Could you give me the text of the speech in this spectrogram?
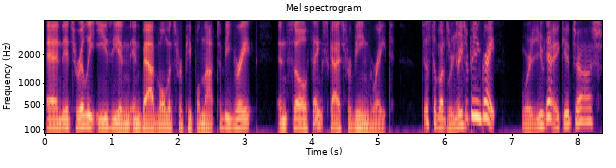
and it's really easy in in bad moments for people not to be great. And so thanks guys for being great. Just a bunch Were of Thanks for being great. Were you Yeah. naked, Josh?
